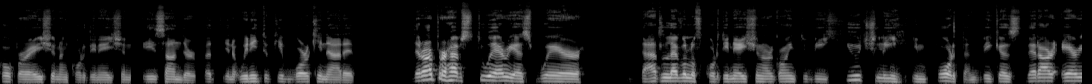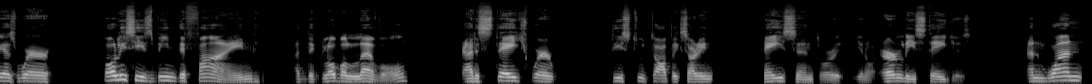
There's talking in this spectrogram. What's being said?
cooperation and coordination is under. But you know, we need to keep working at it there are perhaps two areas where that level of coordination are going to be hugely important because there are areas where policy is being defined at the global level at a stage where these two topics are in nascent or you know early stages and one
